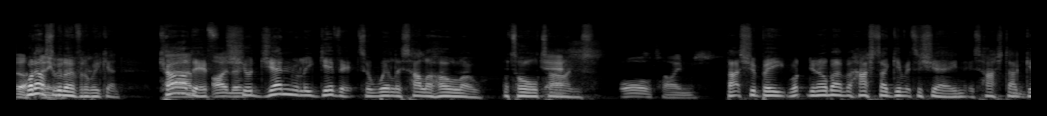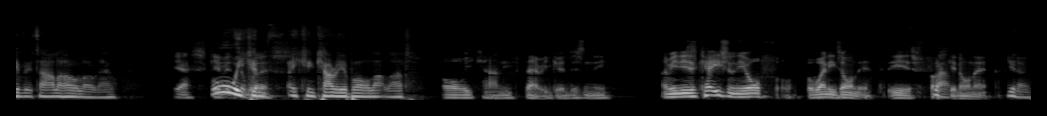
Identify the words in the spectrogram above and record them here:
Ugh, what else did we learn for the weekend? Cardiff um, I learned- should generally give it to Willis Halaholo at all Yes, times. all times. That should be what you know about the hashtag give it to Shane. It's hashtag give it to Halaholo now. Yes. Give Oh, it he to can Willis. he can carry a ball, that lad. Oh, he can. He's very good, isn't he? I mean, he's occasionally awful, but when he's on it, he is Well, fucking on it. You know.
